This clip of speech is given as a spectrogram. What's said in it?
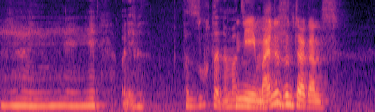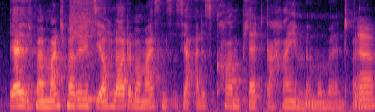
Und ich versuche dann immer Nee, zu meine verstehen. sind da ganz. Ja, ich meine, manchmal redet sie auch laut, aber meistens ist ja alles komplett geheim im Moment. Ja,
